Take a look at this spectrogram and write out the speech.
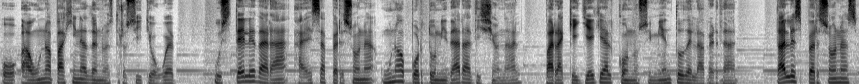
o a una página de nuestro sitio web. Usted le dará a esa persona una oportunidad adicional para que llegue al conocimiento de la verdad. Tales personas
